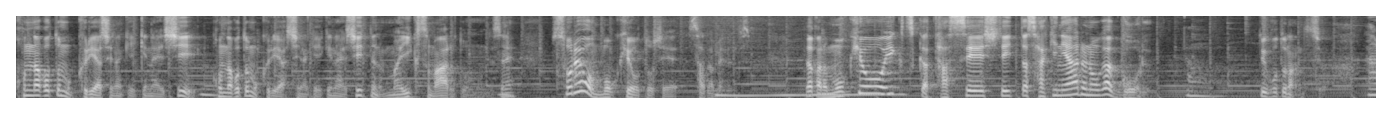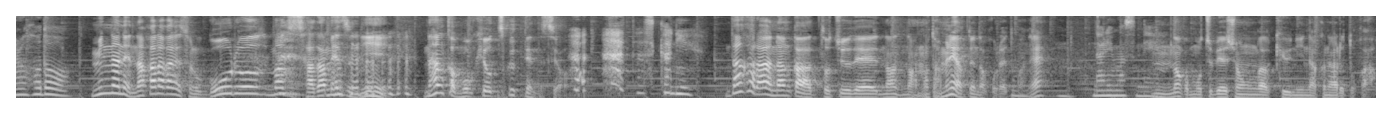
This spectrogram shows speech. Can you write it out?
こんなこともクリアしなきゃいけないし、うん、こんなこともクリアしなきゃいけないしっていうのは、まあ、いくつもあると思うんですね、うん、それを目標として定めるんです。だから目標をいくつか達成していった先にあるのがゴール。ということなんですよ。なるほど。みんなねなかなかねそのゴールをまず定めずに なんか目標を作ってんですよ。確かに。だからなんか途中でな何のためにやってんだこれとかね、うんうん、なりますね、うん、なんかモチベーションが急になくなるとか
